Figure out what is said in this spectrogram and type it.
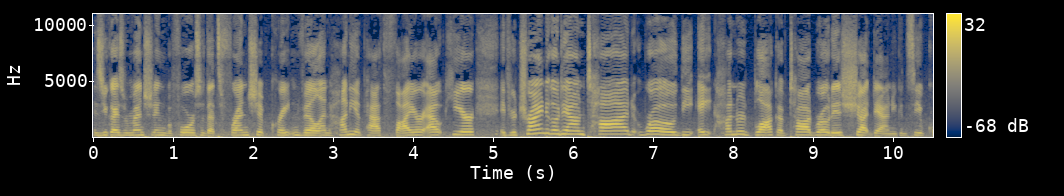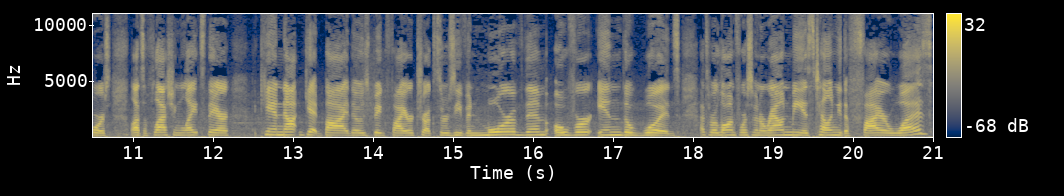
as you guys were mentioning before. So that's Friendship, Craytonville, and Honea Path Fire out here. If you're trying to go down Todd Road, the 800 block of Todd Road is shut down. You can see, of course, lots of flashing lights there cannot get by those big fire trucks. There's even more of them over in the woods. That's where law enforcement around me is telling me the fire was.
